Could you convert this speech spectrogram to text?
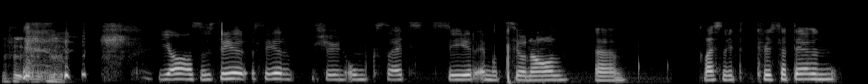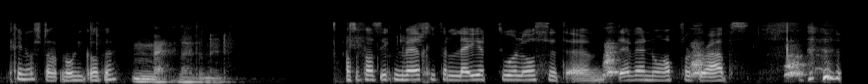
ja, also sehr, sehr schön umgesetzt, sehr emotional. Ähm, ich weiß nicht, Chris hat der einen Kinostart noch nicht, oder? Nein, leider nicht. Also falls irgendwelche Verleiher zulassen, ähm, der wäre noch up for grabs.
